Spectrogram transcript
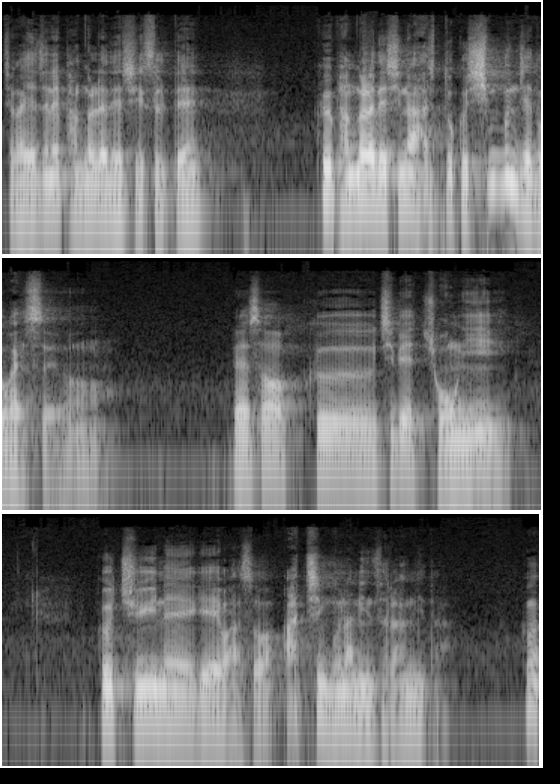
제가 예전에 방글라데시 있을 때 그 방글라데시는 아직도 그 신분 제도가 있어요. 그래서 그 집의 종이 그 주인에게 와서 아침 문안 인사를 합니다. 그,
